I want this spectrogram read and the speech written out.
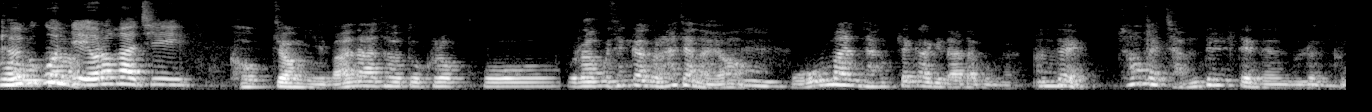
결국은 이제 여러 가지 걱정이 많아서도 그렇고 라고 생각을 하잖아요. 음. 오만 장 생각이 나다 보면 근데 처음에 잠들 때는 물론 그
